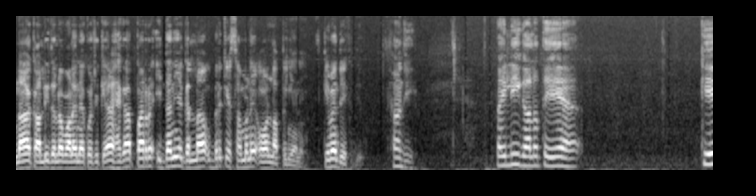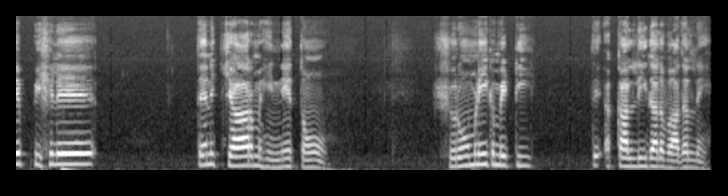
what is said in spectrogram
ਨਾ ਅਕਾਲੀ ਦਲ ਵਾਲਿਆਂ ਨੇ ਕੁਝ ਕਿਹਾ ਹੈਗਾ ਪਰ ਇਦਾਂ ਦੀਆਂ ਗੱਲਾਂ ਉੱਭਰ ਕੇ ਸਾਹਮਣੇ ਆਉਣ ਲੱਗ ਪਈਆਂ ਨੇ। ਕਿਵੇਂ ਦੇਖਦੇ ਹੋ? ਹਾਂਜੀ। ਪਹਿਲੀ ਗੱਲ ਤੇ ਇਹ ਹੈ ਕਿ ਪਿਛਲੇ 3-4 ਮਹੀਨੇ ਤੋਂ ਸ਼੍ਰੋਮਣੀ ਕਮੇਟੀ ਤੇ ਅਕਾਲੀ ਦਲ ਬਾਦਲ ਨੇ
